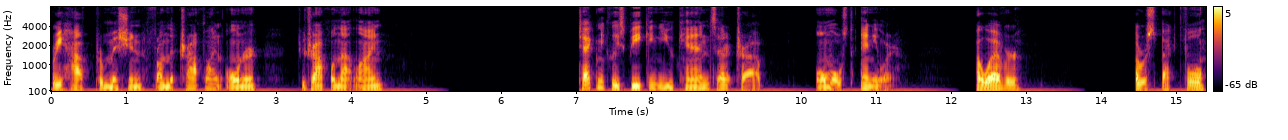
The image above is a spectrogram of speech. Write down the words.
or you have permission from the trap line owner to trap on that line, technically speaking, you can set a trap almost anywhere. However, a respectful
